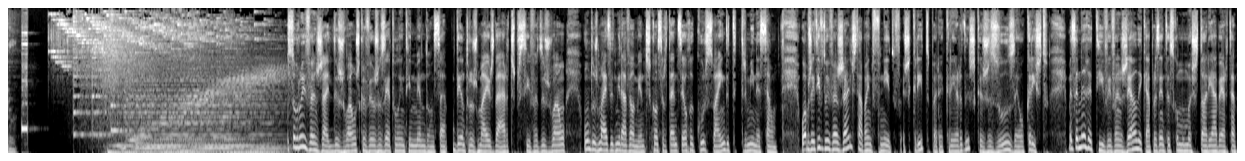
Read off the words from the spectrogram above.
encontro. Sobre o Evangelho de João, escreveu José Tolentino Mendonça. Dentre os meios da arte expressiva de João, um dos mais admiravelmente desconcertantes é o recurso à indeterminação. O objetivo do Evangelho está bem definido. Foi escrito para crerdes que Jesus é o Cristo. Mas a narrativa evangélica apresenta-se como uma história aberta.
